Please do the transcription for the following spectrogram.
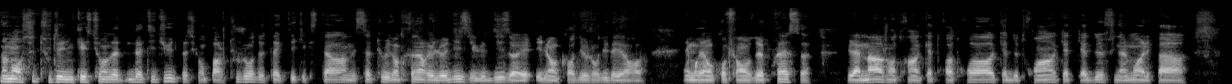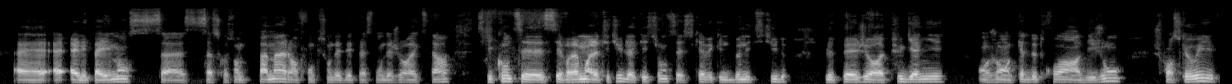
Non, mais ensuite, tout est une question d'attitude, parce qu'on parle toujours de tactique, etc. Mais ça, tous les entraîneurs, ils le disent. Ils le disent, il l'a encore dit aujourd'hui d'ailleurs, Emery en conférence de presse, la marge entre un 4-3-3, 4-2-3-1, 4-4-2, finalement, elle n'est pas, elle n'est pas immense. Ça, ça, se ressemble pas mal en fonction des déplacements des joueurs, etc. Ce qui compte, c'est vraiment l'attitude. La question, c'est est-ce qu'avec une bonne attitude, le PSG aurait pu gagner en jouant en 4-2-3 à Dijon? Je pense que oui.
